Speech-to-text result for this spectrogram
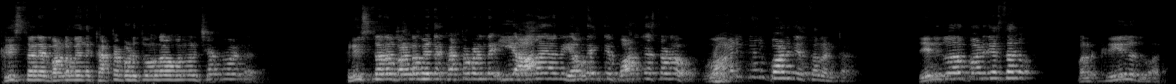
క్రీస్తు అనే బండ మీద కట్టబడుతున్నామని అని చెప్పమంట. క్రీస్తు అనే బండ మీద కట్టబడిన ఈ ఆలయాన్ని ఎవరైతే పాడు చేస్తాడో వాడి నేను పాడు చేస్తానంటాడు. దేని ద్వారా పాడు చేస్తాడు? మన క్రియల ద్వారా.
